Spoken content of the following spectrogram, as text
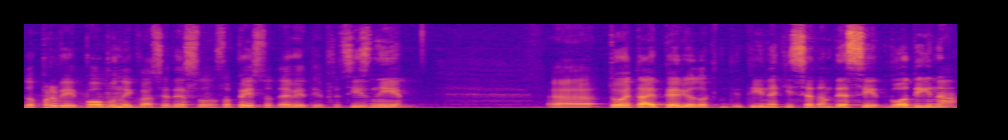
do prve pobune koja se desila, odnosno 509. je preciznije. E, to je taj period, od ti neki 70 godina,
